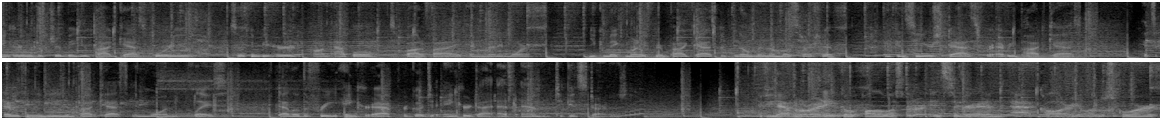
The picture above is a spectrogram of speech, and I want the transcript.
Anchor will distribute your podcast for you so it can be heard on Apple, Spotify, and many more. You can make money from your podcast with no minimum listenership. You can see your stats for every podcast. It's everything you need in podcast in one place. Download the free Anchor app or go to anchor.fm to get started. If you haven't already, go follow us on our Instagram at callitreal underscore.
